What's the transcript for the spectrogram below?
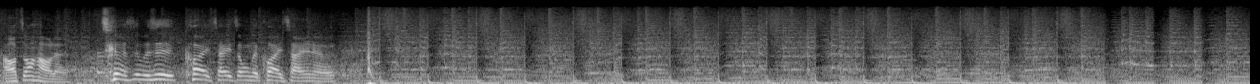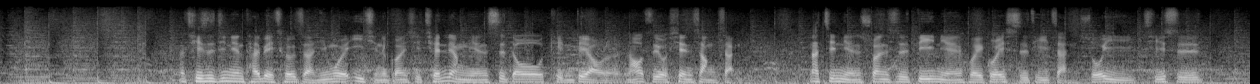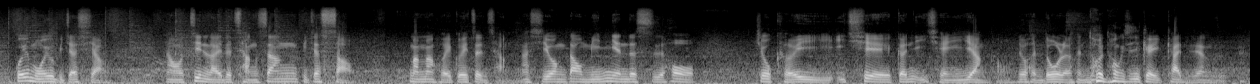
好，装好了。这个是不是快拆中的快拆呢？那其实今年台北车展因为疫情的关系，前两年是都停掉了，然后只有线上展。那今年算是第一年回归实体展，所以其实规模又比较小，然后进来的厂商比较少，慢慢回归正常。那希望到明年的时候就可以一切跟以前一样哦，有很多人很多东西可以看这样子。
